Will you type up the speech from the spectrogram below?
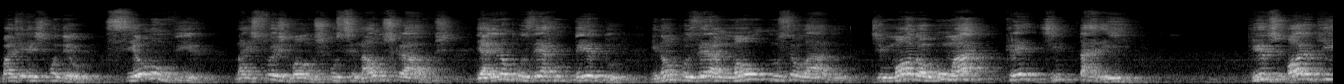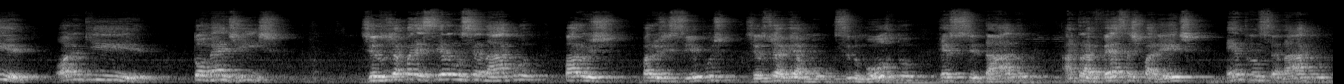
Mas ele respondeu: Se eu não vir nas suas mãos o sinal dos cravos, e aí não puser o dedo, e não puser a mão no seu lado, de modo algum acreditarei. Queridos, olha o que, olha o que Tomé diz. Jesus aparecera no cenáculo para os, para os discípulos, Jesus já havia sido morto, ressuscitado, atravessa as paredes, entra no cenáculo,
